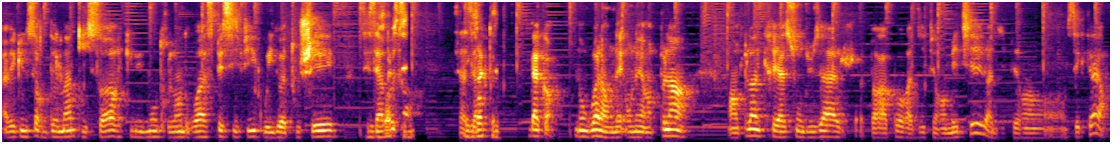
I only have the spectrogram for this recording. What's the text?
Avec une sorte de main qui sort et qui lui montre l'endroit spécifique où il doit toucher. C'est un peu ça. Exactement. D'accord. Donc voilà, on est, on est en plein en plein création d'usage par rapport à différents métiers, à différents secteurs.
